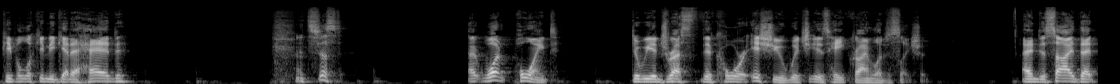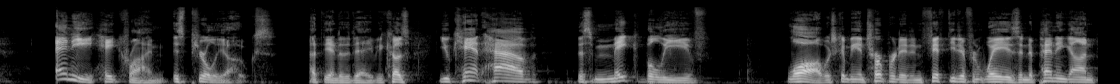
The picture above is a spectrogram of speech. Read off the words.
people looking to get ahead. It's just at what point do we address the core issue, which is hate crime legislation, and decide that any hate crime is purely a hoax at the end of the day? Because you can't have this make believe law, which can be interpreted in 50 different ways, and depending on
